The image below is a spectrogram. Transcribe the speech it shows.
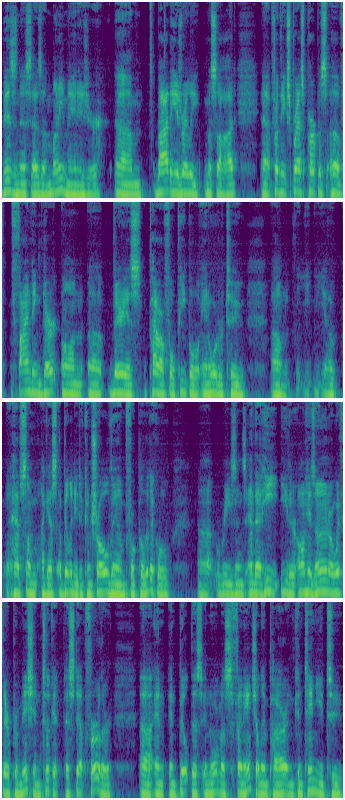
business as a money manager um, by the Israeli Mossad. Uh, for the express purpose of finding dirt on uh, various powerful people in order to um, you know, have some, I guess, ability to control them for political uh, reasons, and that he either on his own or with their permission took it a step further uh, and and built this enormous financial empire and continued to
